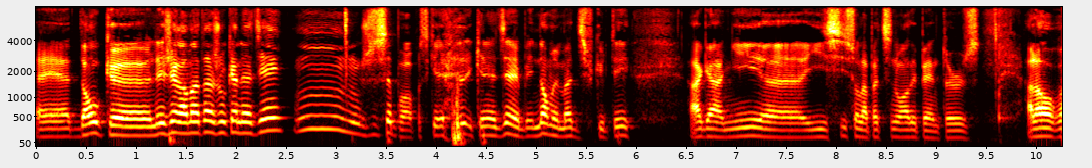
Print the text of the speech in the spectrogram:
Euh, donc, euh, léger avantage aux Canadiens? Hmm, je sais pas, parce que les Canadiens ont énormément de difficultés à gagner ici sur la patinoire des Panthers. Alors,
